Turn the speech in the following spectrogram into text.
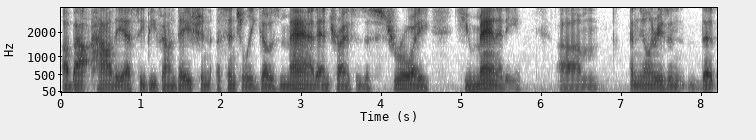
about how the SCP Foundation essentially goes mad and tries to destroy humanity. Um, and the only reason that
